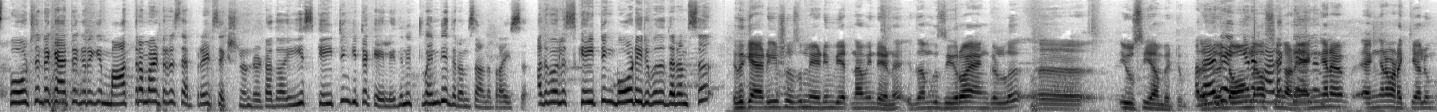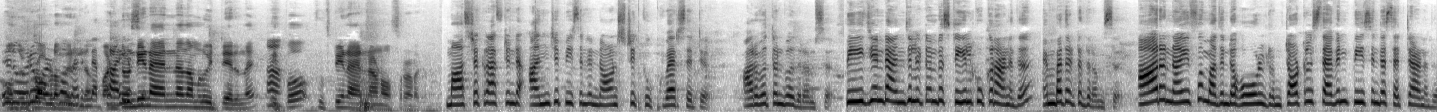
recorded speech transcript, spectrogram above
സ്പോർട്സിന്റെ കാറ്റഗറിക്ക് മാത്രമായിട്ടൊരു സെപ്പറേറ്റ് സെക്ഷൻ ഉണ്ട് കേട്ടോ. അതോ ഈ സ്കേറ്റിംഗ് കിറ്റൊക്കെ ഇല്ലേ ഇതിന് ട്വന്റി ദിറംസ് ആണ് പ്രൈസ് അതുപോലെ സ്കേറ്റിംഗ് ബോർഡ് ഇരുപത് ദിറംസ് ഇത് കാഡി ഷൂസ് മേഡ് ഇൻ വിയറ്റ്നാമിന്റെ ആണ്. ഇത് നമുക്ക് സീറോ ആംഗിളിൽ യൂസ് ചെയ്യാൻ പറ്റും. ലോങ് ലാസ്റ്റിംഗ് ആണ്. എങ്ങനെ എങ്ങനെ മടക്കിയാലും ഒന്നും ഒരു പ്രോബ്ലം വരില്ല. വൺ ട്വന്റി നയനാണ് നമ്മൾ വിറ്റായിരുന്നത് ഇപ്പോൾ ഫിഫ്റ്റി നയനാണ് ഓഫർ നടക്കുന്നത്. മാസ്റ്റർ ക്രാഫ്റ്റിന്റെ അഞ്ച് പീസിന്റെ നോൺ സ്റ്റിക് കുക്ക് വെയർ സെറ്റ് അറുപത്തൊൻപത് ദ്രംസ് പി ജിന്റെ അഞ്ച് ലിറ്ററിന്റെ സ്റ്റീൽ കുക്കറാണിത് എൺപത്തെട്ട് ദ്രംസ് ആറ് നൈഫും അതിന്റെ ഹോൾഡറും ടോട്ടൽ സെവൻ പീസിന്റെ സെറ്റാണിത്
